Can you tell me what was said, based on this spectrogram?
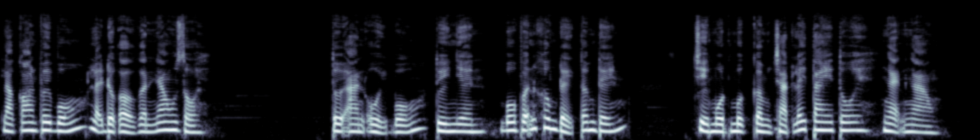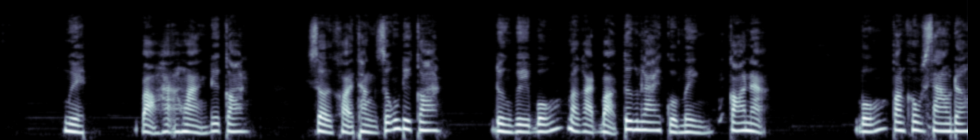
là con với bố lại được ở gần nhau rồi. Tôi an ủi bố, tuy nhiên bố vẫn không để tâm đến. Chỉ một mực cầm chặt lấy tay tôi, nghẹn ngào. Nguyệt, bảo Hạ Hoàng đi con. Rời khỏi thằng Dũng đi con. Đừng vì bố mà gạt bỏ tương lai của mình, con ạ. Bố, con không sao đâu.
